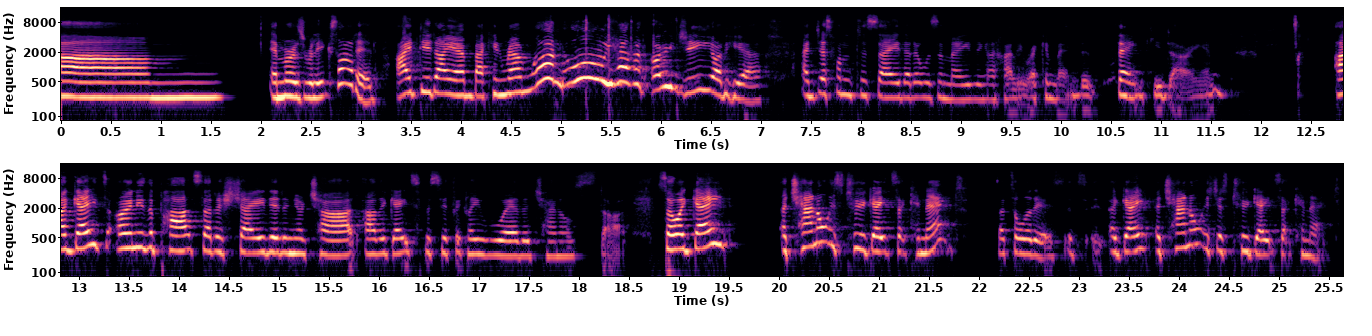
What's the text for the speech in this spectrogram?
Um, Emma is really excited. I did, I am back in round one. Oh, we have an OG on here. I just wanted to say that it was amazing. I highly recommend it. Thank you, Darian. Are gates only the parts that are shaded in your chart? Are the gates specifically where the channels start? So a gate, a channel is two gates that connect. That's all it is. It's a gate, a channel is just two gates that connect.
